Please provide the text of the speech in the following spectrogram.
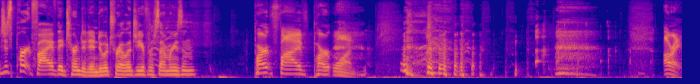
Just part five, they turned it into a trilogy for some reason. Part five, part one. All right,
